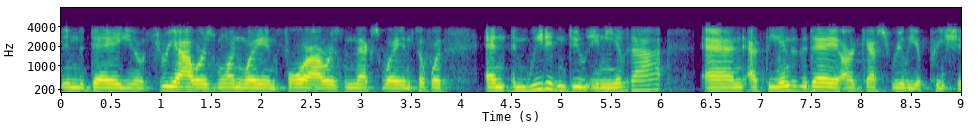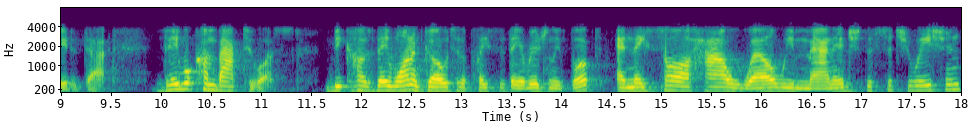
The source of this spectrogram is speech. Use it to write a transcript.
in the day, you know, three hours one way and four hours the next way and so forth. And and we didn't do any of that. And at the end of the day, our guests really appreciated that. They will come back to us because they want to go to the places they originally booked and they saw how well we managed the situation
